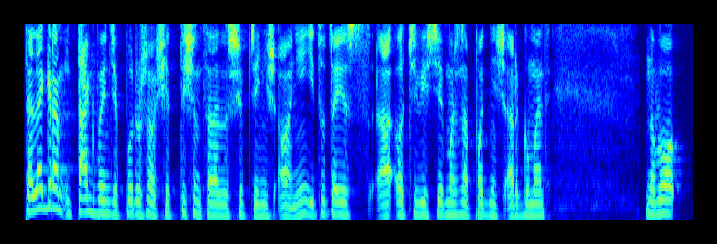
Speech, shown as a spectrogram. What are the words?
Telegram i tak będzie poruszał się tysiąc razy szybciej niż oni i tutaj jest, a, oczywiście można podnieść argument, no bo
